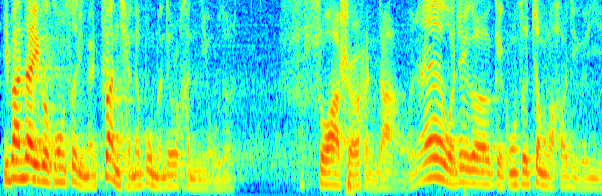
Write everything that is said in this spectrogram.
一般在一个公司里面赚钱的部门都是很牛的，说话声儿很大。我说，哎，我这个给公司挣了好几个亿。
